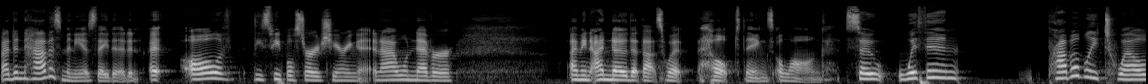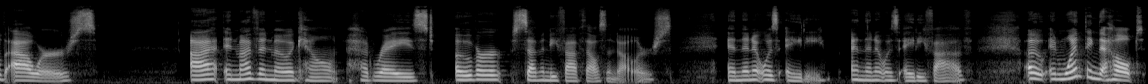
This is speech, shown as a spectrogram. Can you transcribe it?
I didn't have as many as they did. And uh, all of these people started sharing it. And I will never, I mean, I know that that's what helped things along. So within probably 12 hours, I, in my Venmo account, had raised over $75,000. And then it was 80 and then it was 85. Oh, and one thing that helped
